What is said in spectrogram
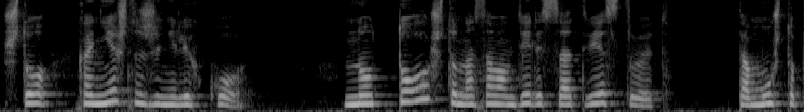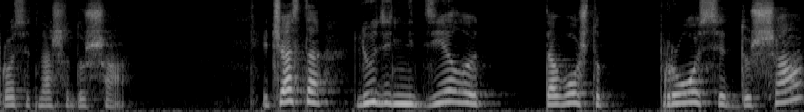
Что, конечно же, нелегко, но то, что на самом деле соответствует тому, что просит наша душа. И часто люди не делают того, что просит душа,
